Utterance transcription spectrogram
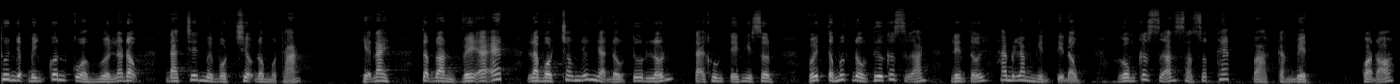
thu nhập bình quân của người lao động đạt trên 11 triệu đồng một tháng. Hiện nay, tập đoàn VAS là một trong những nhà đầu tư lớn tại khu kinh tế Nghi Sơn với tổng mức đầu tư các dự án lên tới 25.000 tỷ đồng, gồm các dự án sản xuất thép và cảng biển. Qua đó,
